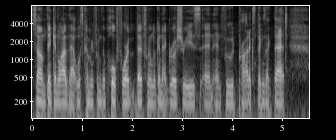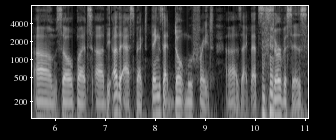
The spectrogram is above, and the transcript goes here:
So I'm thinking a lot of that was coming from the pull forward. Definitely looking at groceries and and food products, things like that. Um, so, but uh, the other aspect, things that don't move freight, uh, Zach, that's services.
